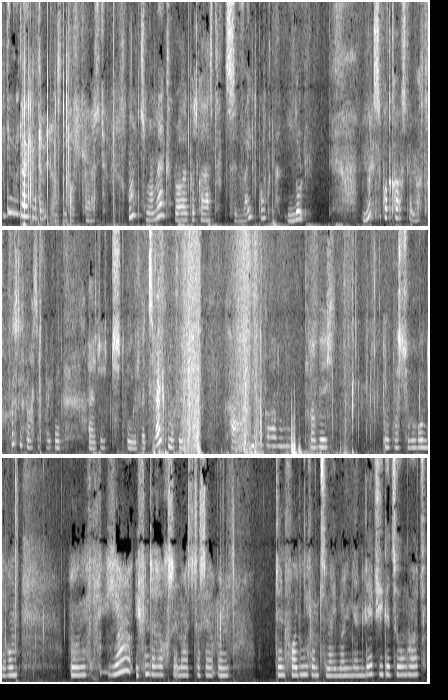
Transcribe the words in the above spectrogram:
Beginnen wir gleich mit dem ersten Podcast. Und zwar Max Brawl Podcast 2.0. Nächster Podcast, der macht richtig nice Folgen. Also jetzt ungefähr 2,5k Wiedergaben, glaube ich. Irgendwas so rundherum. Und ja, ich finde das auch sehr nice, dass er in den Folgen schon zweimal einen Leggy gezogen hat.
